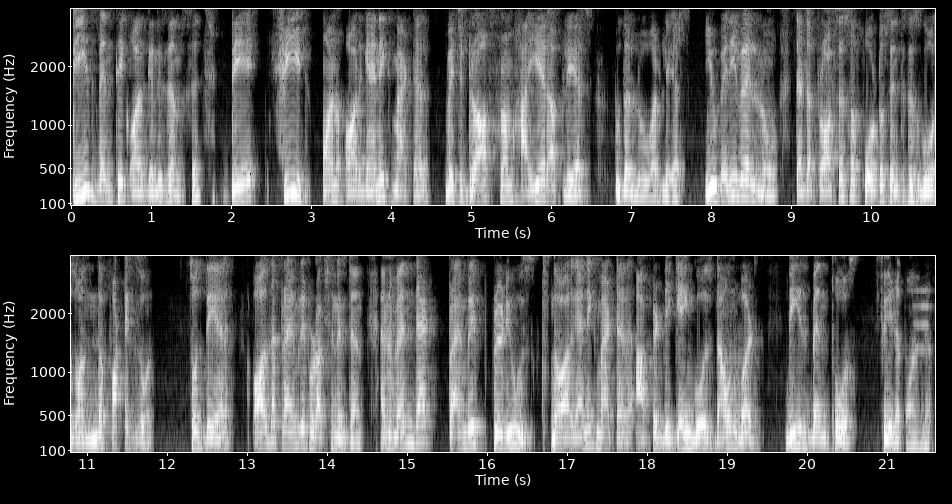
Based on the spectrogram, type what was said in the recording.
these benthic organisms they feed on organic matter which drops from higher up layers to the lower layers. You very well know that the process of photosynthesis goes on in the photic zone. So there all the primary production is done. And when that primary produce the organic matter after decaying goes downwards these benthos feed upon them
